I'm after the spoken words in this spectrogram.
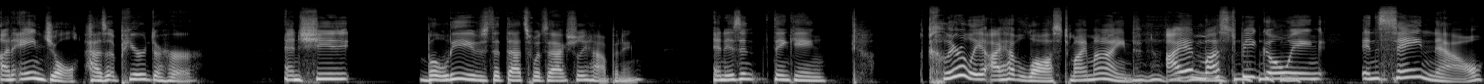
An angel has appeared to her, and she believes that that's what's actually happening and isn't thinking, clearly, I have lost my mind. I must be going insane now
